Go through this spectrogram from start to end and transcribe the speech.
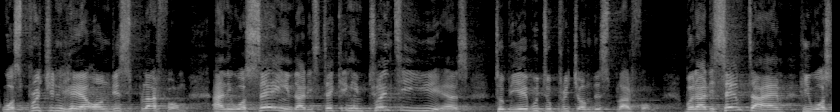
was preaching here on this platform, and he was saying that it's taking him 20 years to be able to preach on this platform. But at the same time, he was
